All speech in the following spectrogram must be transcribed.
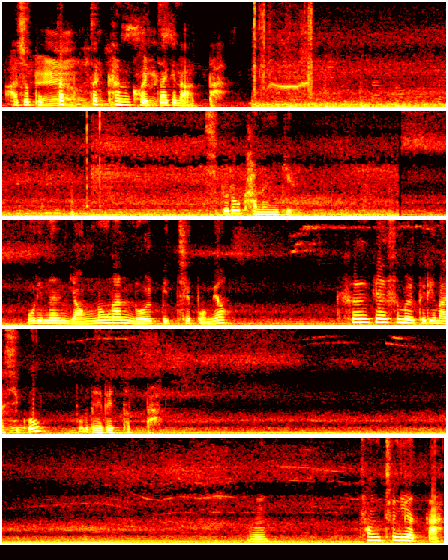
아주 네, 복작복작한 걸작이 나왔다. 집으로 가는 길. 우리는 영롱한 노을빛을 보며 크게 숨을 들이마시고 또 내뱉었다. 응. 청춘이었다.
